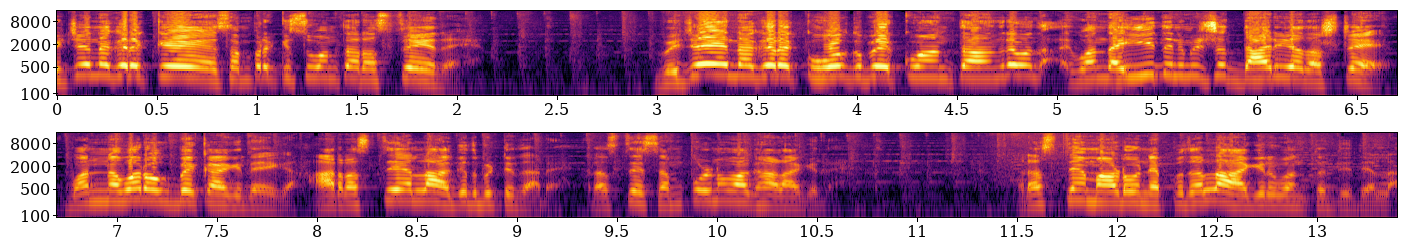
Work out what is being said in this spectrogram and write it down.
ವಿಜಯನಗರಕ್ಕೆ ಸಂಪರ್ಕಿಸುವಂಥ ರಸ್ತೆ ಇದೆ. ವಿಜಯನಗರಕ್ಕೆ ಹೋಗಬೇಕು ಅಂತ ಅಂದರೆ ಒಂದು ಒಂದು ಐದು ನಿಮಿಷದ ದಾರಿ ಅದಷ್ಟೇ ಒನ್ ಅವರ್ ಹೋಗಬೇಕಾಗಿದೆ ಈಗ. ಆ ರಸ್ತೆ ಎಲ್ಲ ಅಗದು ಬಿಟ್ಟಿದ್ದಾರೆ ರಸ್ತೆ ಸಂಪೂರ್ಣವಾಗಿ ಹಾಳಾಗಿದೆ. ರಸ್ತೆ ಮಾಡೋ ನೆಪದೆಲ್ಲ ಆಗಿರುವಂಥದ್ದು ಇದೆಲ್ಲ.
